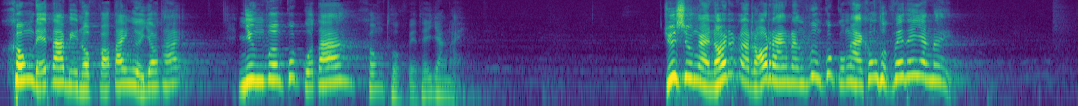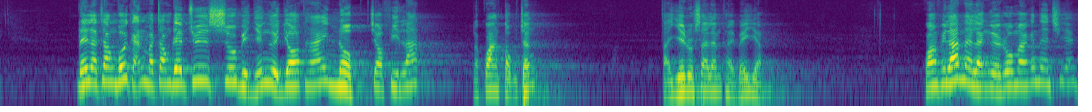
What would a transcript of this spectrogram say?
không để ta bị nộp vào tay người Do Thái. Nhưng vương quốc của ta không thuộc về thế gian này. Chúa Giêsu Ngài nói rất là rõ ràng rằng vương quốc của Ngài không thuộc về thế gian này. Đây là trong bối cảnh mà trong đêm Chúa Giêsu bị những người Do Thái nộp cho Phi Lát là quan tổng trấn tại Jerusalem thời bấy giờ. Quan Phi Lát này là người Roma các anh chị em.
